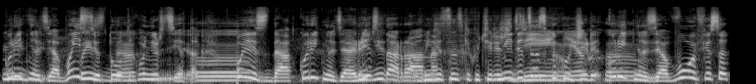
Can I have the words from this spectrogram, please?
курить нельзя в институтах, в университетах, в поездах, курить нельзя в ресторанах. В медицинских учреждениях. Медицинских учреждениях. Курить нельзя в офисах.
